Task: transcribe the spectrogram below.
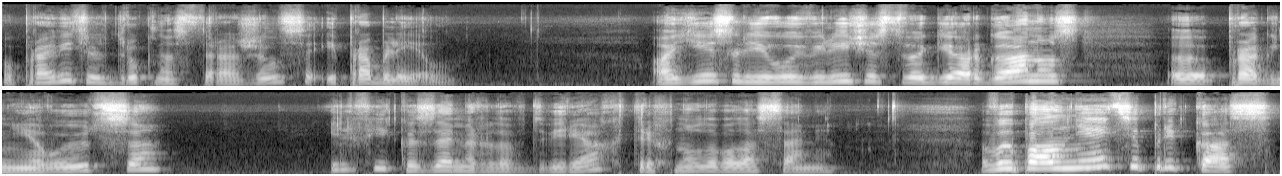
Управитель вдруг насторожился и проблеял. «А если его величество Георганус э, прогневаются?» Эльфийка замерла в дверях, тряхнула волосами. «Выполняйте приказ!»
